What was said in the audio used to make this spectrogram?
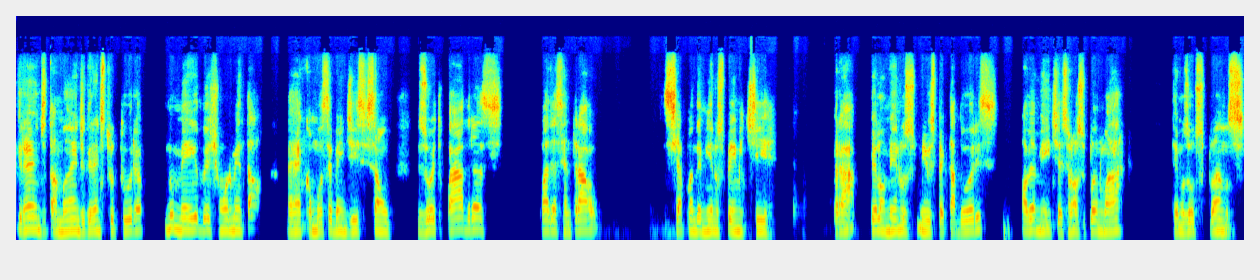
grande tamanho, de grande estrutura no meio do eixo monumental. Né? Como você bem disse, são 18 quadras, quadra central, se a pandemia nos permitir, para pelo menos mil espectadores. Obviamente, esse é o nosso plano A. Temos outros planos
